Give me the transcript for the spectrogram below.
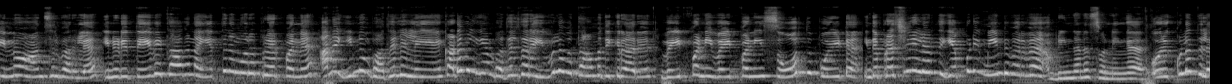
இன்னும் ஆன்சர் வரல. என்னுடைய தேவைக்காக நான் எத்தனை முறை ப்ரேயர் பண்ணேன் ஆனா இன்னும் பதில் இல்லையே. கடவுள் ஏன் பதில் தர இவ்வளவு தாமதிக்கிறாரு? வெயிட் பண்ணி வெயிட் பண்ணி சோர்ந்து போயிட்டேன். இந்த பிரச்சனையில இருந்து எப்படி மீண்டு வருவேன் அப்படின்னு தானே சொன்னீங்க. ஒரு குளத்துல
